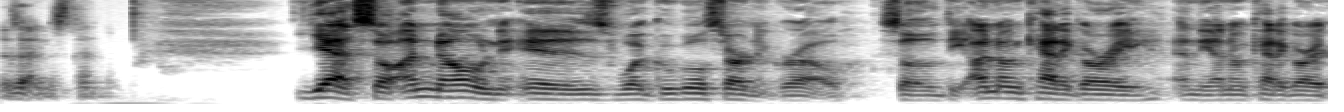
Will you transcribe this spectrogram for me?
as I understand. Yeah, so unknown is what Google's starting to grow. So the unknown category and the unknown category,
